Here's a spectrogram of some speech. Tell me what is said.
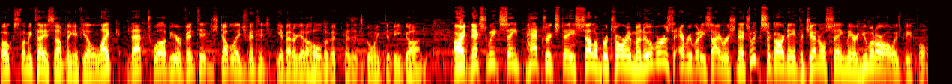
folks, let me tell you something. If you like that 12 year vintage, double age vintage, you better get a hold of it because it's going to be gone. All right, next week, St. Patrick's Day celebratory maneuvers. Everybody's Irish next week. Cigar Dave, the General, saying Mayor Humidor always be full.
